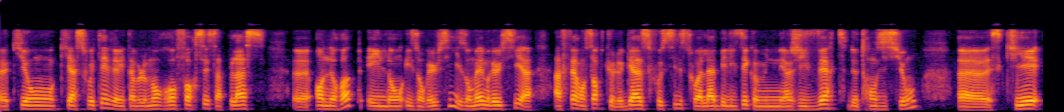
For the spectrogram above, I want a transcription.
euh, qui, ont, qui a souhaité véritablement renforcer sa place en Europe et ils ont, ils ont réussi. Ils ont même réussi à, à, faire en sorte que le gaz fossile soit labellisé comme une énergie verte de transition, ce qui est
